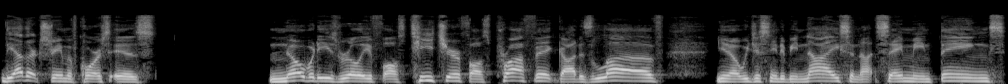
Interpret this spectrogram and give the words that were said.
The other extreme, of course, is nobody's really a false teacher, false prophet. God is love. You know, we just need to be nice and not say mean things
